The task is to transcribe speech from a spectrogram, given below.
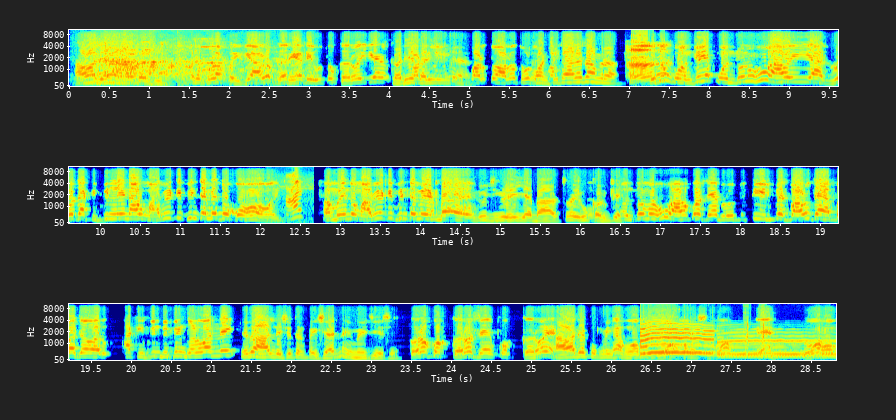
આવા દે ને હા દર્દી અને થોડા પૈસા આલો ઘર હેડ એવું તો કરો યાર કરીએ, કરીએ. પડતો આલો થોડું પાંચસો તો હાલે તો એ નું શું આવે યાર રોજ આ ટિફિન લઈને આવું મારું ટિફિન તમે તો કહો હોય અમે તો મારું ટિફિન તમે બધું જીવ બહાર તો એવું કરું કે પોંજો માં શું આવો કો સાહેબ રોજ ત્રીસ રૂપિયા ભાડું થાય અબ્બા જવાનું આ ટિફિન બિફિન ગણવાનું નહીં એ તો હાલ દેશું તને પૈસા જ નહીં મેં જે છે કરો કોક કરો સાહેબ કોક કરો એ આવા દે કોકની હોમ જો હો, એ જો હોમ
